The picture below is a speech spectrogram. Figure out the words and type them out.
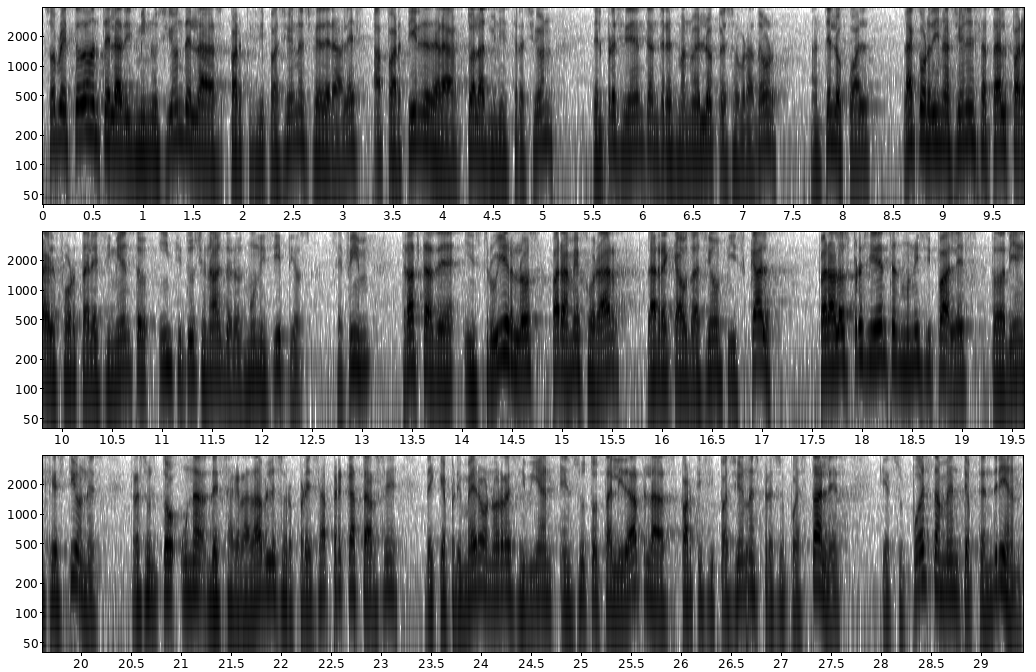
sobre todo ante la disminución de las participaciones federales a partir de la actual administración del presidente Andrés Manuel López Obrador, ante lo cual la Coordinación Estatal para el Fortalecimiento Institucional de los Municipios, CEFIM, trata de instruirlos para mejorar la recaudación fiscal para los presidentes municipales, todavía en gestiones, resultó una desagradable sorpresa percatarse de que primero no recibían en su totalidad las participaciones presupuestales que supuestamente obtendrían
